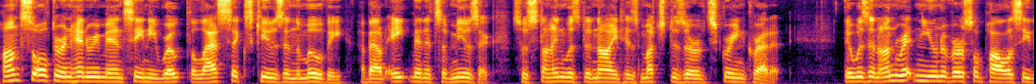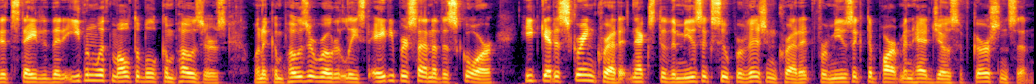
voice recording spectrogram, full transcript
Hans Salter and Henry Mancini wrote the last six cues in the movie, about eight minutes of music, so Stein was denied his much deserved screen credit. There was an unwritten universal policy that stated that even with multiple composers, when a composer wrote at least 80% of the score, he'd get a screen credit next to the music supervision credit for music department head Joseph Gershenson.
